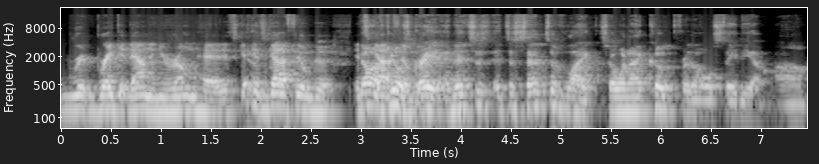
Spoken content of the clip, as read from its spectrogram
break it down in your own head. It's Yeah. it's got to feel good. It's no, it feels feel good. great, and it's just, it's a sense of like so when I cooked for the whole stadium, um,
